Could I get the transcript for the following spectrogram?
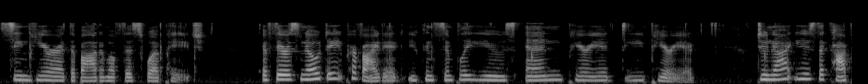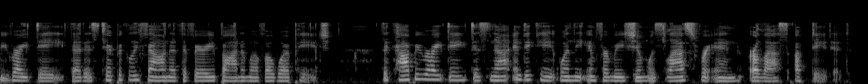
seen here at the bottom of this web page. If there is no date provided, you can simply use N period D period. Do not use the copyright date that is typically found at the very bottom of a web page. The copyright date does not indicate when the information was last written or last updated.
